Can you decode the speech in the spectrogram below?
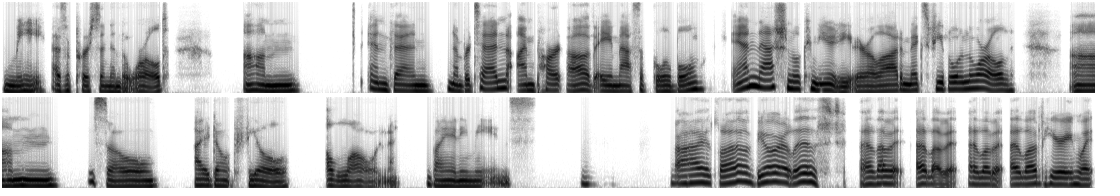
me as a person in the world. Um, and then number 10, I'm part of a massive global and national community. There are a lot of mixed people in the world. Um, so I don't feel alone by any means. I love your list. I love it. I love it. I love it. I love hearing what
